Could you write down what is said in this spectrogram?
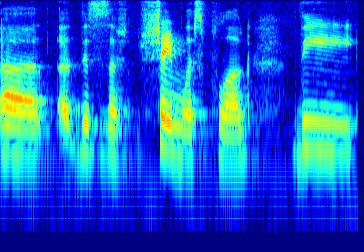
uh, uh, this is a shameless plug. The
